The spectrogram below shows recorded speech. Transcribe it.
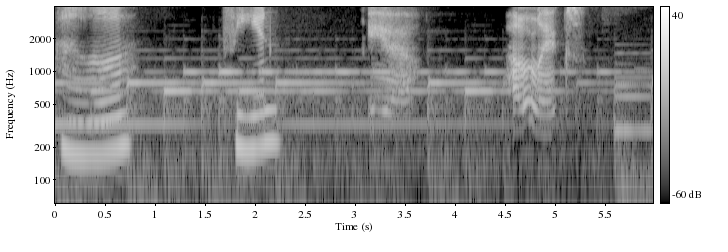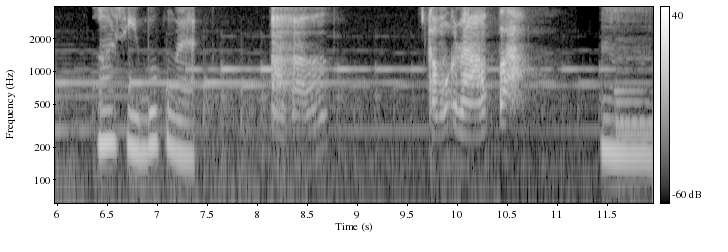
Halo, Vin, Iya. Halo Lex. lo sibuk nggak? Mhm. Kamu kenapa? Hmm,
